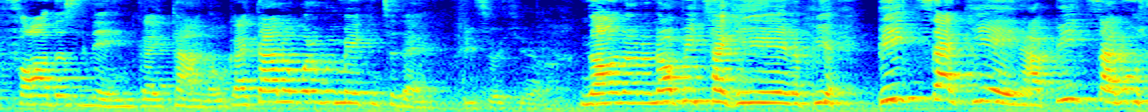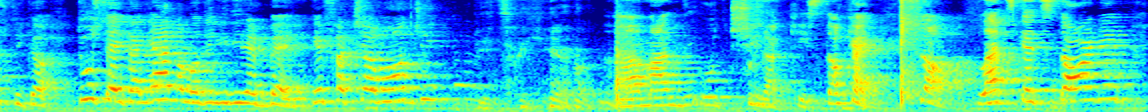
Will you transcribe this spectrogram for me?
father's name, Gaetano. Gaetano, what are we making today? Pizza chiara. No, no, no, no, pizza chiena, pizza chiena, pizza rustica. Tu sei italiano, lo devi dire bene. Che facciamo oggi? Pizza chiara. Ah, uccida chist. Okay, so let's get started.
